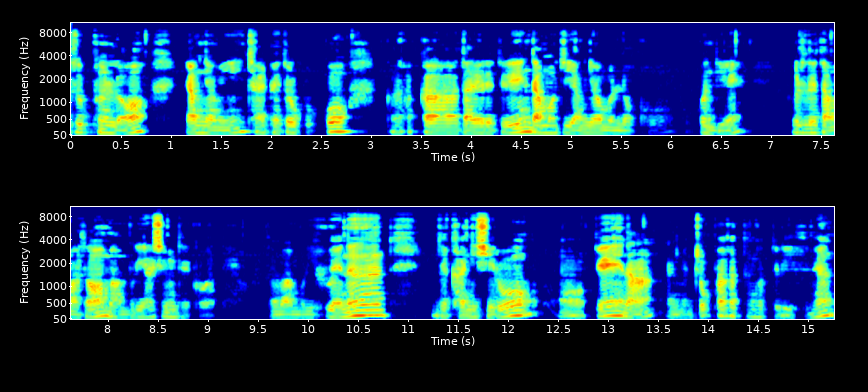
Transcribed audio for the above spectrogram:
스푼을 넣어 양념이 잘 배도록 그 아까 나열해드린 나머지 양념을 넣고 볶은 뒤에 그릇에 담아서 마무리 하시면 될 것 같아요. 마무리 후에는 이제 가니쉬로 어, 깨나 아니면 쪽파 같은 것들이 있으면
